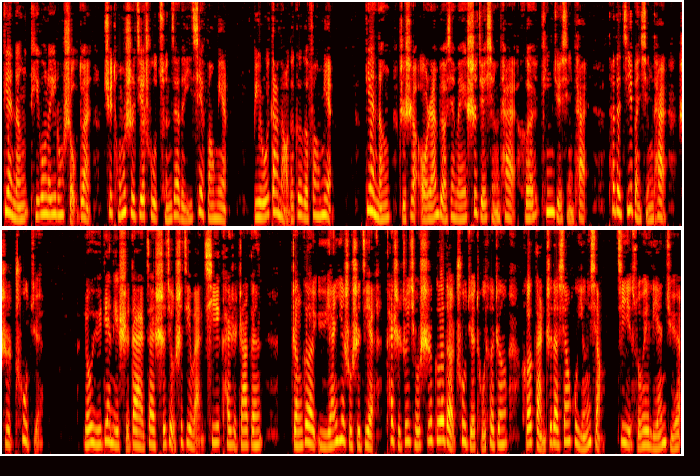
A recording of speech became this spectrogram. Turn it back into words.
电能提供了一种手段，去同时接触存在的一切方面，比如大脑的各个方面。电能只是偶然表现为视觉形态和听觉形态，它的基本形态是触觉。由于电力时代在19世纪晚期开始扎根，整个语言艺术世界开始追求诗歌的触觉图特征和感知的相互影响，即所谓联觉。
